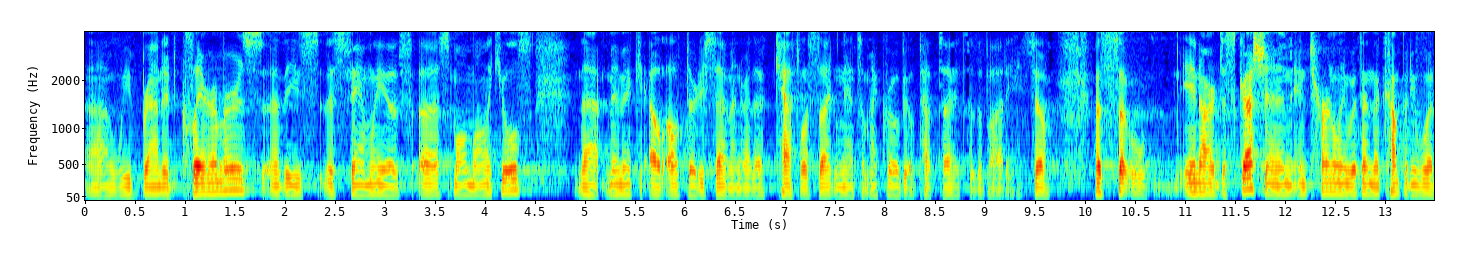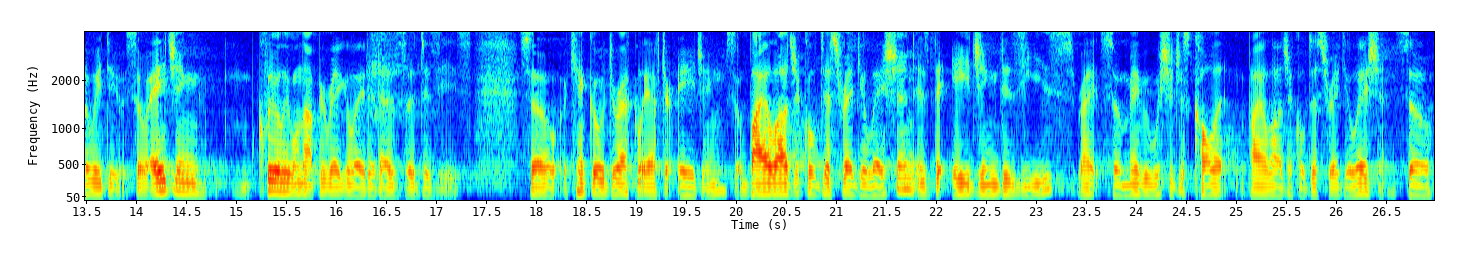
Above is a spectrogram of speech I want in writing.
uh, we've branded claromers, uh, these, this family of uh, small molecules that mimic LL37 or the cathelicidin antimicrobial peptides of the body. So, so in our discussion internally within the company, what do we do? So aging clearly will not be regulated as a disease. So it can't go directly after aging. So biological dysregulation is the aging disease, right? So maybe we should just call it biological dysregulation. So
